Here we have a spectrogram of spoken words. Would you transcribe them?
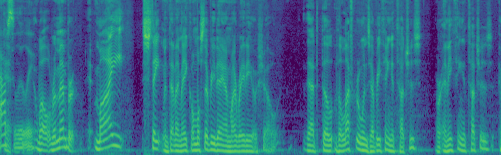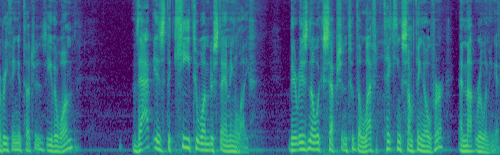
Absolutely. Well, remember, my statement that I make almost every day on my radio show that the, the left ruins everything it touches, or anything it touches, everything it touches, either one. That is the key to understanding life. There is no exception to the left taking something over and not ruining it.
